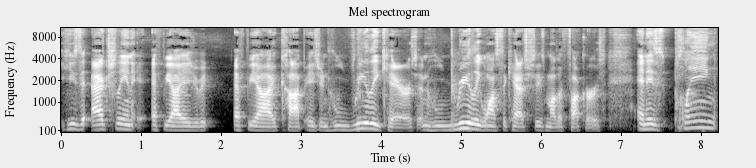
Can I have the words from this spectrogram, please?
he's actually an fbi agent FBI cop agent who really cares and who really wants to catch these motherfuckers and is playing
